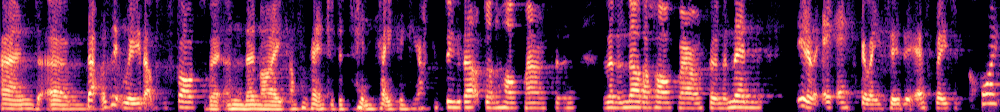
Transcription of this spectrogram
And um, that was it, really. That was the start of it. And then I, I think I entered a 10K thinking I could do that. I've done a half marathon, and then another half marathon. And then you know, it escalated. It escalated quite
